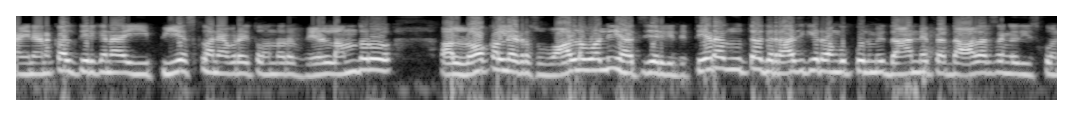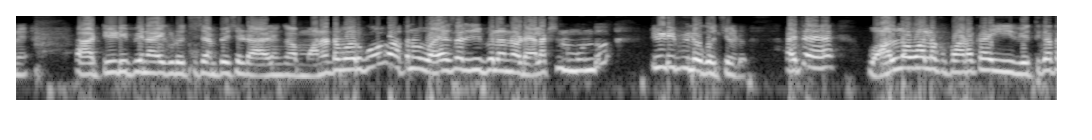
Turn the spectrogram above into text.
ఆయన వెనకాల తిరిగిన ఈ పిఎస్ కానీ ఎవరైతే ఉన్నారో వీళ్ళందరూ ఆ లోకల్ లీడర్స్ వాళ్ళ వల్ల ఈ హత్య జరిగింది. తీరా చూస్తే అది రాజకీయ రంగుపూల మీద దాన్నే పెద్ద ఆదర్శంగా తీసుకొని ఆ టీడీపీ నాయకుడు వచ్చి చంపేశాడు. ఆయన ఇంకా మొన్నటి వరకు అతను వైఎస్ఆర్సీపీలో ఉన్నాడు. ఎలక్షన్ ముందు టీడీపీలోకి వచ్చాడు. అయితే వాళ్ళ వాళ్ళకు పడక ఈ వ్యక్తిగత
